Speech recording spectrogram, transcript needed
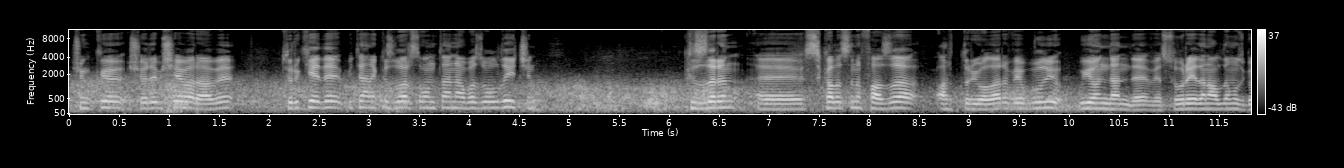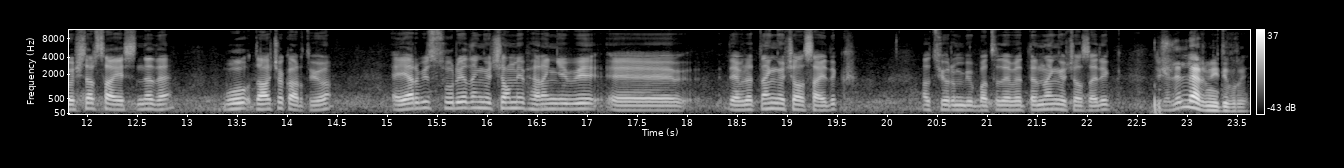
Çünkü şöyle bir şey var abi. Türkiye'de bir tane kız varsa 10 tane abaz olduğu için kızların eee, skalasını fazla arttırıyorlar ve bu bu yönden de ve Suriye'den aldığımız göçler sayesinde de bu daha çok artıyor. Eğer biz Suriye'den göç almayıp herhangi bir eee, devletten göç alsaydık, atıyorum bir batı devletlerinden göç alsaydık, düş- Gelirler miydi buraya?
